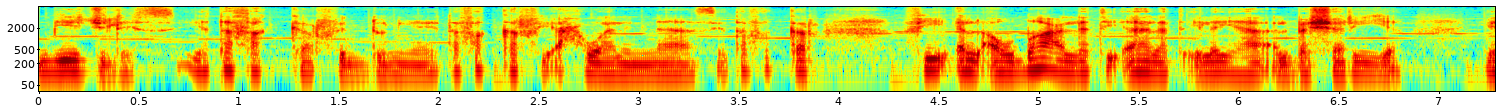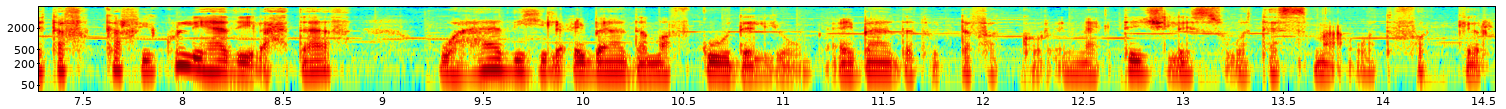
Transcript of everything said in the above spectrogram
بيجلس يتفكر في الدنيا يتفكر في أحوال الناس يتفكر في الأوضاع التي آلت إليها البشرية يتفكر في كل هذه الأحداث. وهذه العبادة مفقودة اليوم عبادة التفكر إنك تجلس وتسمع وتفكر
